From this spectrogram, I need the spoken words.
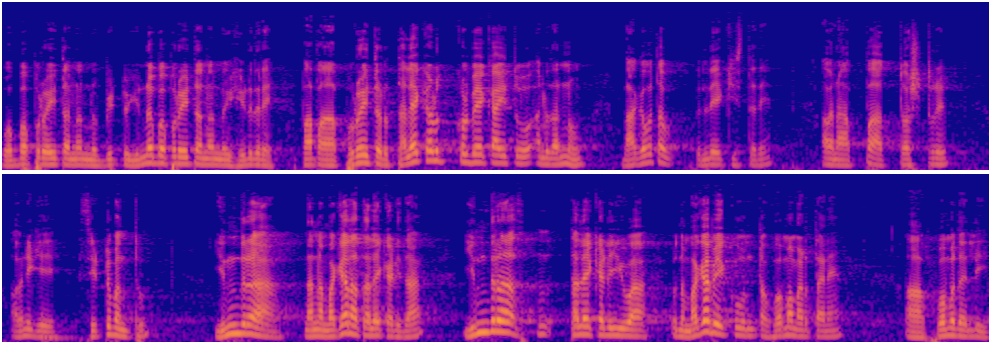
ಒಬ್ಬ ಪುರೋಹಿತನನ್ನು ಬಿಟ್ಟು ಇನ್ನೊಬ್ಬ ಪುರೋಹಿತನನ್ನು ಹಿಡಿದರೆ ಪಾಪ ಆ ಪುರೋಹಿತರು ತಲೆ ಕಳ್ಕೊಳ್ಬೇಕಾಯಿತು ಅನ್ನೋದನ್ನು ಭಾಗವತ ಉಲ್ಲೇಖಿಸ್ತದೆ ಅವನ ಅಪ್ಪ ತ್ವಷ್ಟ್ರು ಅವನಿಗೆ ಸಿಟ್ಟು ಬಂತು. ಇಂದ್ರ ನನ್ನ ಮಗನ ತಲೆ ಕಡಿದ, ಇಂದ್ರ ತಲೆ ಕಡಿಯುವ ಒಂದು ಮಗ ಬೇಕು ಅಂತ ಹೋಮ ಮಾಡ್ತಾನೆ. ಆ ಹೋಮದಲ್ಲಿ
